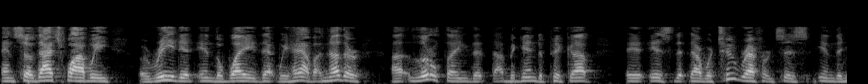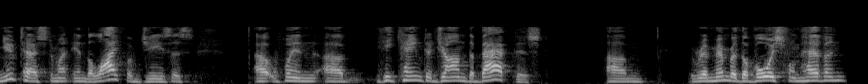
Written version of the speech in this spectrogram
And so that's why we read it in the way that we have. Another uh, little thing that I began to pick up is that there were two references in the New Testament in the life of Jesus uh, when uh, he came to John the Baptist Um, remember the voice from heaven?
